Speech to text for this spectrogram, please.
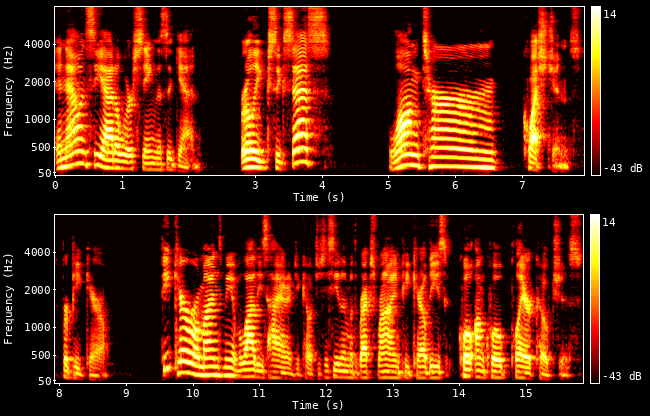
And now in Seattle, we're seeing this again. Early success, long term questions for Pete Carroll. Pete Carroll reminds me of a lot of these high energy coaches. You see them with Rex Ryan, Pete Carroll, these quote unquote player coaches.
